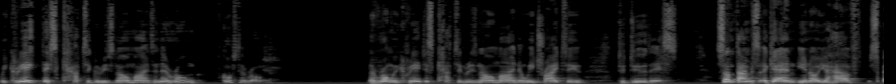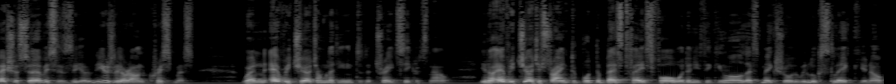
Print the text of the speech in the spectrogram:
We create these categories in our minds, and they're wrong. Of course, they're wrong. They're wrong. We create these categories in our mind, and we try to, to do this. Sometimes, again, you know, you have special services, usually around Christmas, when every church, I'm letting into the trade secrets now, you know, every church is trying to put the best face forward, and you're thinking, oh, let's make sure that we look slick, you know,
